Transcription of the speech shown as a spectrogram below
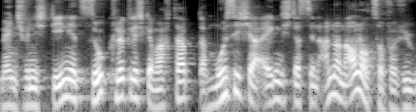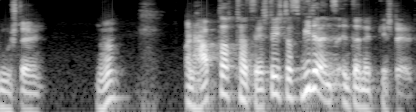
Mensch, wenn ich den jetzt so glücklich gemacht habe, dann muss ich ja eigentlich das den anderen auch noch zur Verfügung stellen. Ne? Und habe doch tatsächlich das wieder ins Internet gestellt.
